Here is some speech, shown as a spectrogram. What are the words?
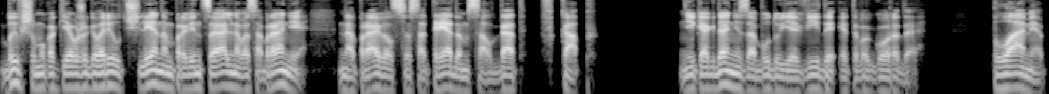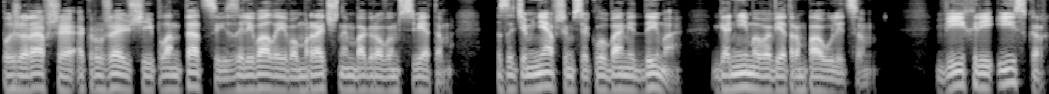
бывшему, как я уже говорил, членом провинциального собрания, направился с отрядом солдат в Кап. Никогда не забуду я виды этого города. Пламя, пожиравшее окружающие плантации, заливало его мрачным багровым светом, затемнявшимся клубами дыма, гонимого ветром по улицам. Вихри искр,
